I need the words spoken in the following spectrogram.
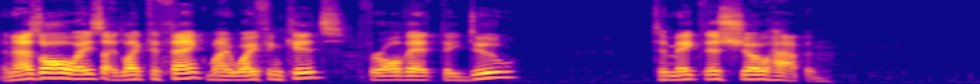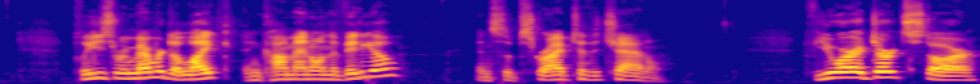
And as always, I'd like to thank my wife and kids for all that they do to make this show happen. Please remember to like and comment on the video and subscribe to the channel. If you are a dirt star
